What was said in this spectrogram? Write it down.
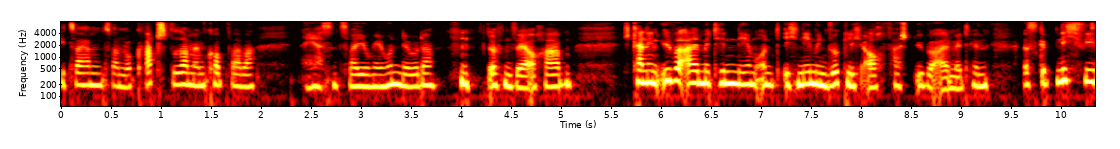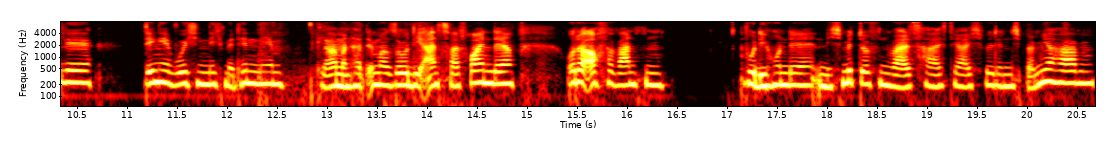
Die zwei haben zwar nur Quatsch zusammen im Kopf, aber naja, es sind zwei junge Hunde, oder? Dürfen sie ja auch haben. Ich kann ihn überall mit hinnehmen und ich nehme ihn wirklich auch fast überall mit hin. Es gibt nicht viele Dinge, wo ich ihn nicht mit hinnehme. Klar, man hat immer so die ein, zwei Freunde oder auch Verwandten, wo die Hunde nicht mit dürfen, weil es heißt, ja, ich will den nicht bei mir haben.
